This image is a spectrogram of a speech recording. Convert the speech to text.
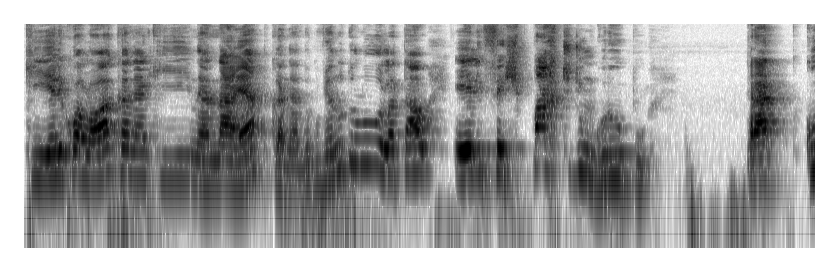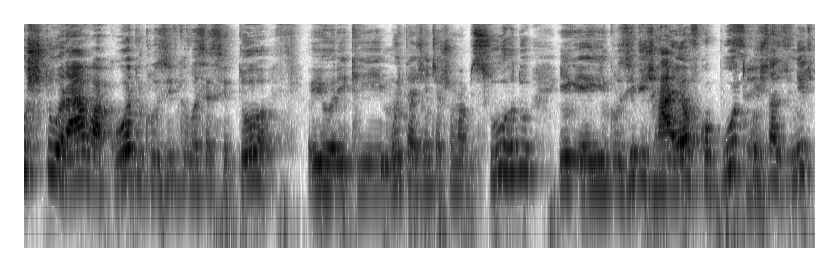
que ele coloca né, que né, na época né, do governo do Lula tal, ele fez parte de um grupo para costurar o acordo, inclusive que você citou, Yuri, que muita gente achou um absurdo, e, inclusive Israel ficou puto Sim, com os Estados sim. Unidos.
